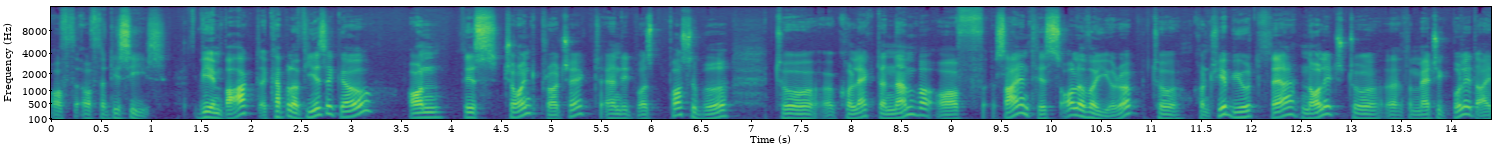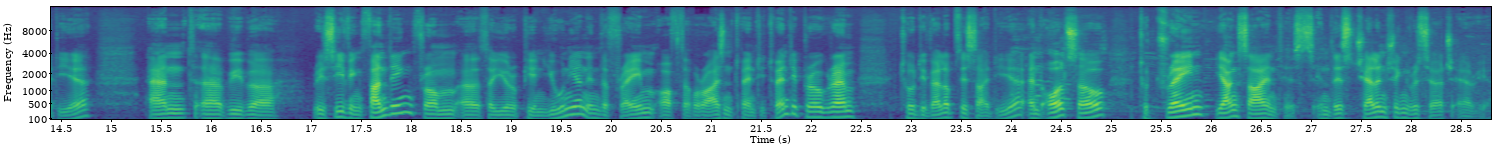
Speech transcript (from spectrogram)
of the, of the disease. We embarked a couple of years ago on this joint project and it was possible to uh, collect a number of scientists all over Europe to contribute their knowledge to uh, the magic bullet idea and uh, we were receiving funding from uh, the European Union in the frame of the Horizon 2020 program to develop this idea and also to train young scientists in this challenging research area.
